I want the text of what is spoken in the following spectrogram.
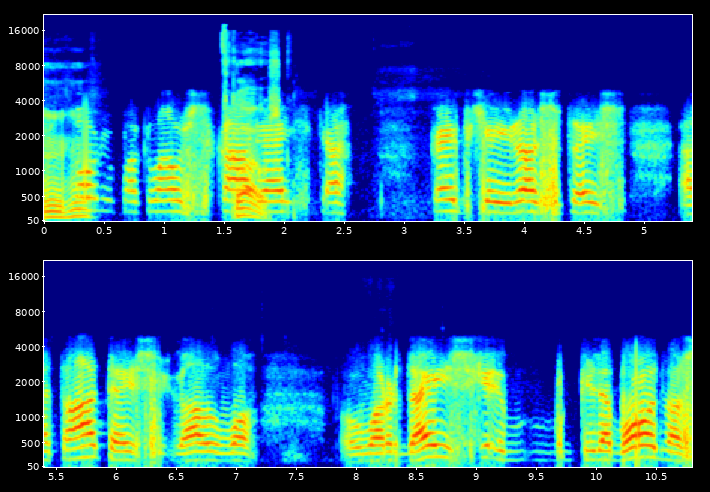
Mhm. Noriu paklausti, ką Klaus. reiškia, kaip čia yra su tais etatais galvo vardais klebonas,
